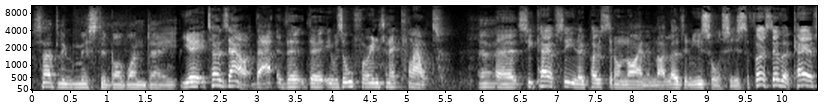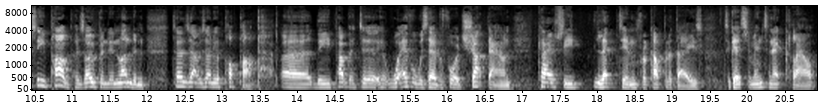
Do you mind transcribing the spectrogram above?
Sadly, we missed it by one day. Yeah, it turns out that the, the it was all for internet clout. Uh, Uh, see, KFC, they posted online and like loads of news sources. The first ever KFC pub has opened in London. Turns out it was only a pop up. Uh, the pub, uh, whatever was there before, had shut down. KFC leapt in for a couple of days to get some internet clout,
